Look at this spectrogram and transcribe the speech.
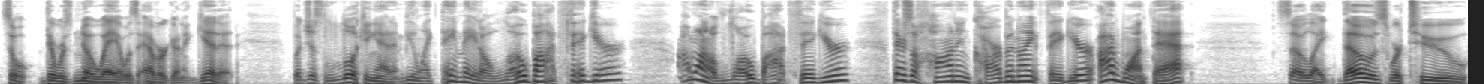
So there was no way I was ever going to get it. But just looking at it and being like, they made a Lobot figure? I want a Lobot figure. There's a Han and Carbonite figure. I want that. So, like, those were two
